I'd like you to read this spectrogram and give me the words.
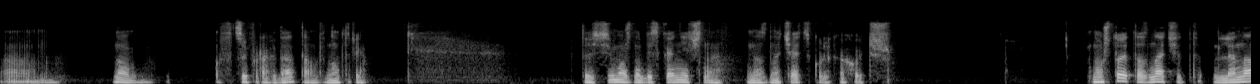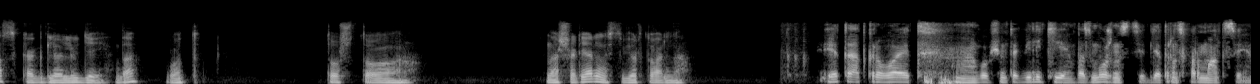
э, ну, в цифрах, да, там внутри. То есть можно бесконечно назначать сколько хочешь. Но что это значит для нас, как для людей, да? Вот то, что наша реальность виртуальна. Это открывает, в общем-то, великие возможности для трансформации.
